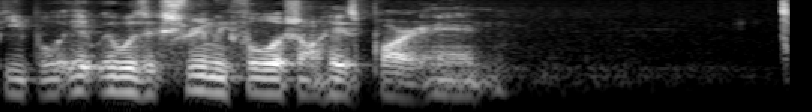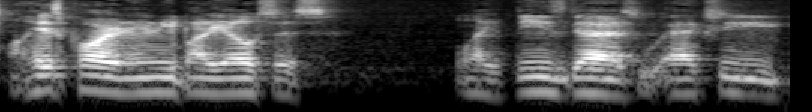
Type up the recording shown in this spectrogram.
People, it, it was extremely foolish on his part and on his part and anybody else's. Like these guys who actually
